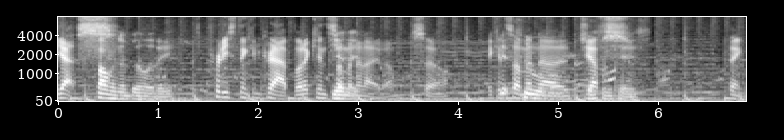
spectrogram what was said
Yes, summon ability. pretty stinking crap, but it can summon it. an item, so it can summon uh, Jeff's thing.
